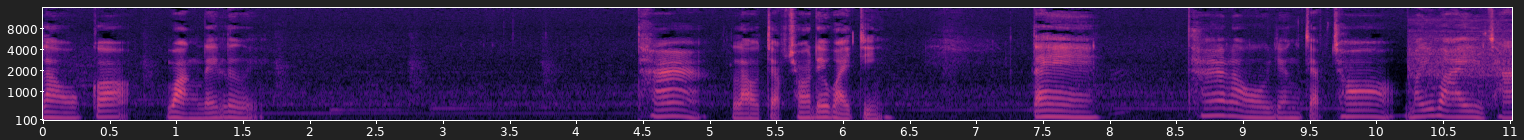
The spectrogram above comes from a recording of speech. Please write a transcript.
เราก็วางได้เลย ถ้าเราจับช่อได้ไวจริง แต่ ถ้าเรายังจับช่อไม่ไวช้า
